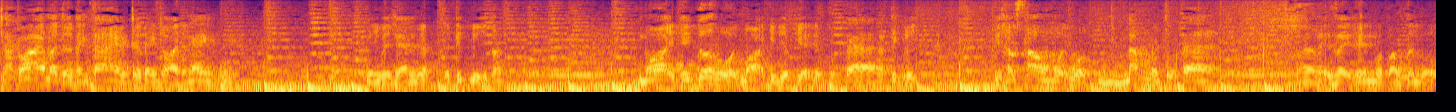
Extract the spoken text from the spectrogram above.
chả có ai mà trở thành tài, trở thành giỏi được ngay. Mình phải rèn luyện, phải tích lũy thôi. Mọi cái cơ hội, mọi cái điều kiện để chúng ta tích lũy. Thì làm sao mỗi một năm mà chúng ta à, lại dày thêm một vòng phân bộ?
